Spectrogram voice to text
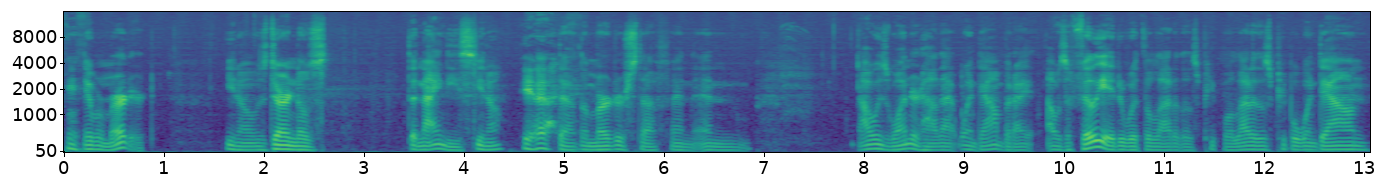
Hmm. They were murdered. You know, it was during those the '90s. You know, Yeah. the the murder stuff, and and I always wondered how that went down. But I I was affiliated with a lot of those people. A lot of those people went down.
